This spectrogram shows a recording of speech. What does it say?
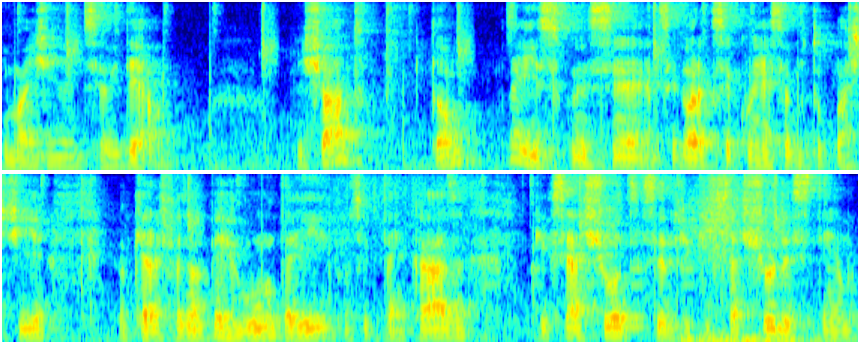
imagina de seu ideal. Fechado? Então, é isso. Conhecer, agora que você conhece a glutoplastia, eu quero te fazer uma pergunta aí, para você que está em casa. O que, que você achou dessa cirurgia? O que, que você achou desse tema?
